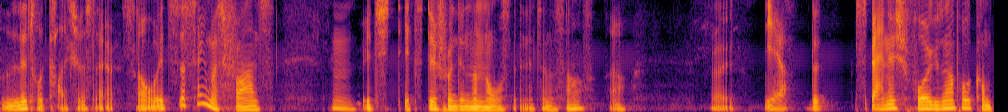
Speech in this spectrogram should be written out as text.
little cultures there. So it's the same as France. Hmm. It's it's different in the north than it's in the south. So Right. yeah, the Spanish, for example, com-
